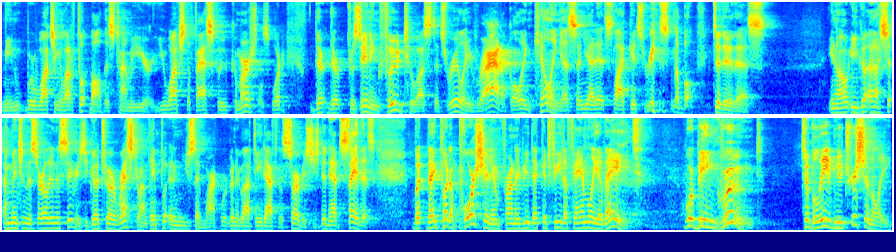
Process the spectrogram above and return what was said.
I mean, we're watching a lot of football this time of year. You watch the fast food commercials. What they're, they're presenting food to us that's really radical and killing us, and yet it's like it's reasonable to do this. You know, you go, I mentioned this earlier in the series. You go to a restaurant, they put, and you say, Mark, we're going to go out to eat after the service. You didn't have to say this, but they put a portion in front of you that could feed a family of eight. We're being groomed to believe nutritionally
